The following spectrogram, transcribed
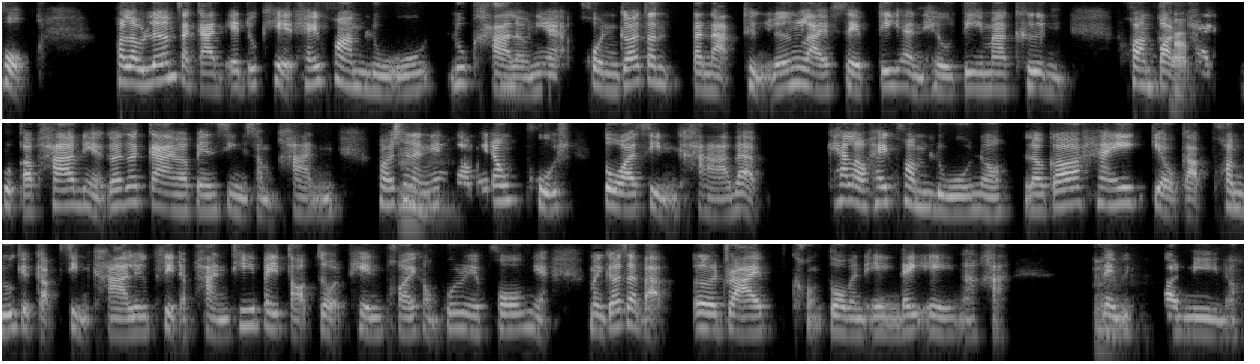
6 พอเราเริ่มจากการ educate ให้ความรู้ลูกค้าแล้วเนี่ย คนก็จะตระหนักถึงเรื่อง life safety and healthy มากขึ้น ความปลอดภัยสุขภาพเนี่ยก็จะกลายมาเป็นสิ่งสำคัญ เพราะฉะนั้นเนี่ยอืมเราไม่ต้อง push ตัวสินค้าแบบ แค่เราให้ความรู้เนาะแล้วก็ให้เกี่ยวกับความรู้เกี่ยวกับสินค้าหรือผลิตภัณฑ์ที่ไปตอบโจทย์ pain point ของผู้บริโภคเนี่ยมันก็จะแบบเออ drive ของตัวมันเองได้เองอะค่ะ ในวิกฤตตอนนี้เนาะ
